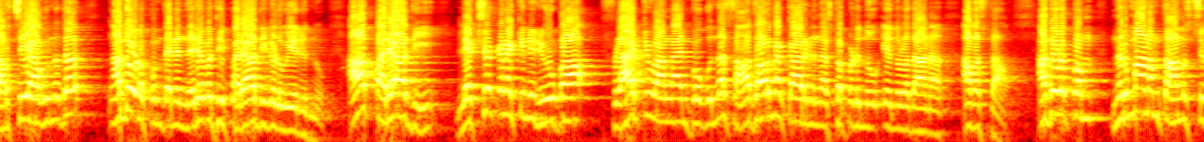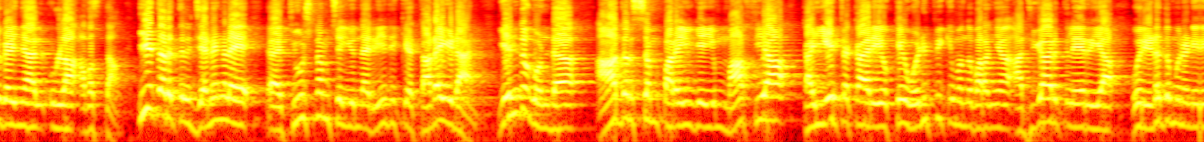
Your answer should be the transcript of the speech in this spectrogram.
ചർച്ചയാകുന്നത്. അതോടൊപ്പം തന്നെ നിരവധി പരാതികൾ ഉയരുന്നു. ആ പരാതി ലക്ഷക്കണക്കിന് രൂപ ഫ്ലാറ്റ് വാങ്ങാൻ പോകുന്ന സാധാരണക്കാരന് നഷ്ടപ്പെടുന്നു എന്നുള്ളതാണ് അവസ്ഥ. അതോടൊപ്പം നിർമ്മാണം താമസിച്ചു കഴിഞ്ഞാൽ ഉള്ള അവസ്ഥ. ഈ തരത്തിൽ ജനങ്ങളെ ചൂഷണം ചെയ്യുന്ന രീതിക്ക് തടയിടാൻ എന്തുകൊണ്ട് ആദർശം പറയുകയും മാഫിയ കയ്യേറ്റക്കാരെയൊക്കെ ഒഴിപ്പിക്കുമെന്ന് പറഞ്ഞ് അധികാരത്തിലേറിയ ഒരു ഇടതുമുന്നണി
